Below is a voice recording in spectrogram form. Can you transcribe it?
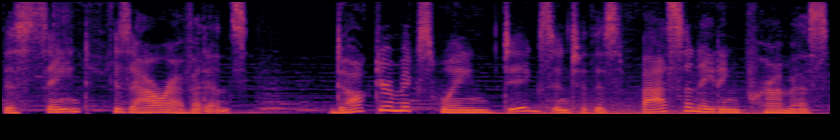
The Saint is Our Evidence, Dr. MacSwain digs into this fascinating premise,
